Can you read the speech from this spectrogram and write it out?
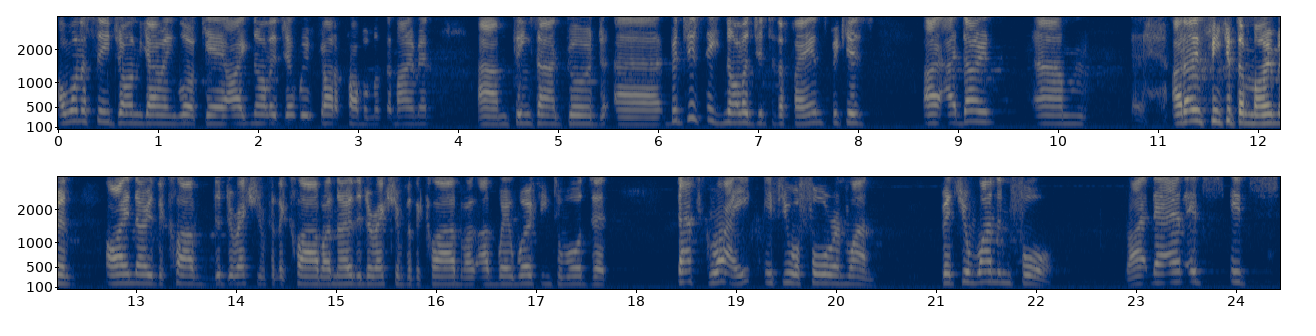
I want to see John going. Look, yeah, I acknowledge it. We've got a problem at the moment. Um, things aren't good, uh, but just acknowledge it to the fans because I, I don't, um, I don't think at the moment I know the club, the direction for the club. I know the direction for the club. I, I, we're working towards it. That's great if you were four and one, but you're one and four, right now, and it's it's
